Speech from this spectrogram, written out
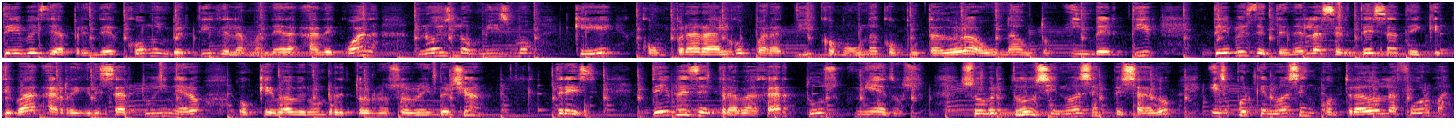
debes de aprender cómo invertir de la manera adecuada. No es lo mismo que comprar algo para ti como una computadora o un auto. Invertir debes de tener la certeza de que te va a regresar tu dinero o que va a haber un retorno sobre inversión. 3 debes de trabajar tus miedos. Sobre todo si no has empezado, es porque no has encontrado la forma.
